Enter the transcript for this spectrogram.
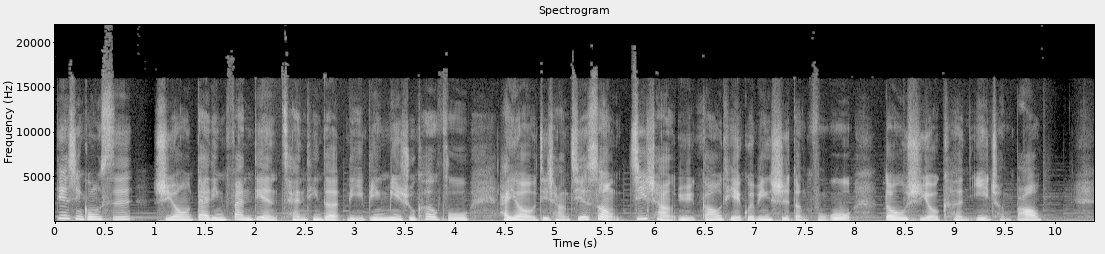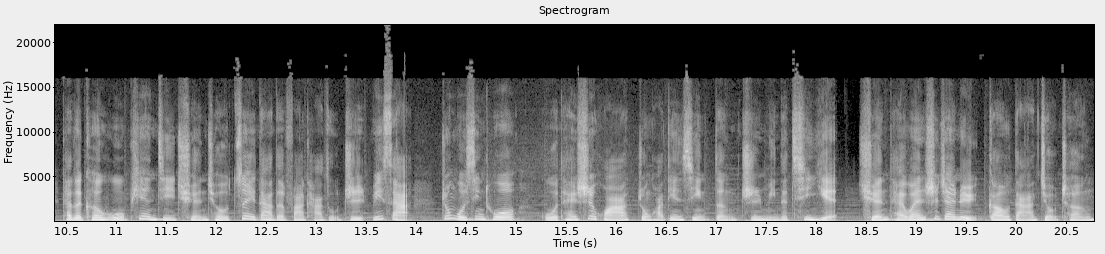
电信公司使用待订饭店、餐厅的礼宾秘书客服，还有机场接送、机场与高铁贵宾室等服务，都是由肯义承包。他的客户遍及全球最大的发卡组织 Visa、中国信托、国泰世华、中华电信等知名的企业，全台湾市占率高达九成。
